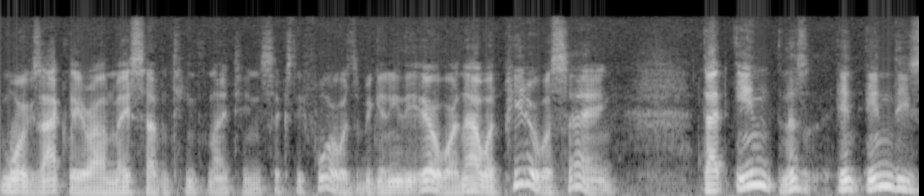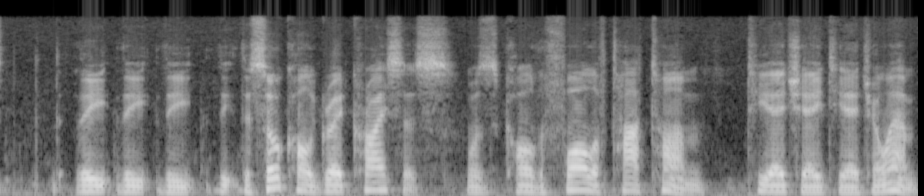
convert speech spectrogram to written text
more exactly around May 17, 1964, was the beginning of the air war. Now, what Peter was saying, that in this, in, in these, the, the, the, the, the so-called Great Crisis was called the Fall of Tha Thom, T-H-A-T-H-O-M,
